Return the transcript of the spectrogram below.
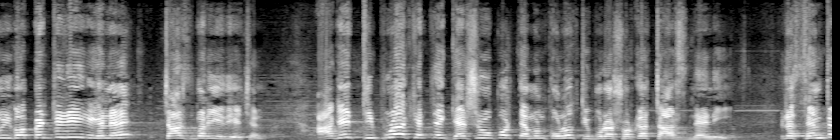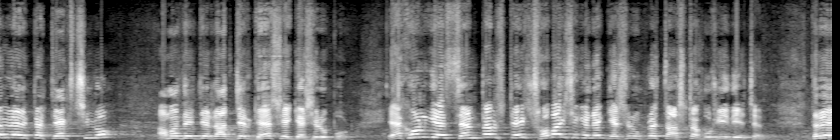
দুই গভর্নমেন্টেরই এখানে চার্জ বাড়িয়ে দিয়েছেন। আগে ত্রিপুরা ক্ষেত্রে গ্যাসের উপর তেমন কোনো ত্রিপুরা সরকার চার্জ নেয়নি। এটা সেন্ট্রালের একটা ট্যাক্স ছিল, আমাদের যে রাজ্যের গ্যাস, এই গ্যাসের উপর। এখন গিয়ে সেন্ট্রাল স্টেট সবাই সেখানে গ্যাসের উপরে চার্জটা বসিয়ে দিয়েছেন। তাহলে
